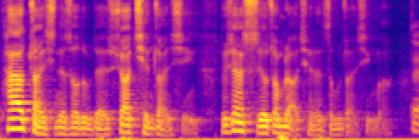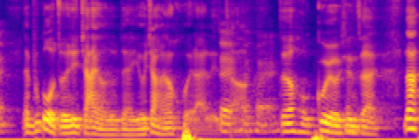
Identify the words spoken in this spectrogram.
他要转型的时候，对不对？需要钱转型，就现在石油赚不了钱了，怎么转型嘛？对。哎、欸，不过我昨天去加油，对不对？油价好像回来了，你知道吗？对，好贵哦，现在。那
